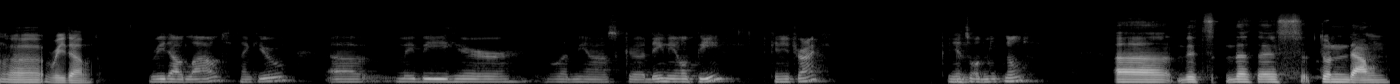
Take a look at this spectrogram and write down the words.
Uh, read out. read out loud. Thank you. Uh, maybe here, let me ask uh, Daniel P. Can you try? Něco odmítnout? Uh, that's, that is turned down.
